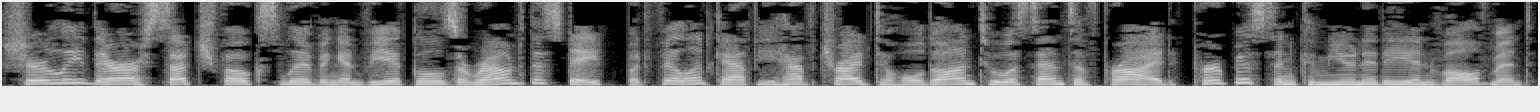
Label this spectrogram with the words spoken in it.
Surely there are such folks living in vehicles around the state, but Phil and Kathy have tried to hold on to a sense of pride, purpose and community involvement.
